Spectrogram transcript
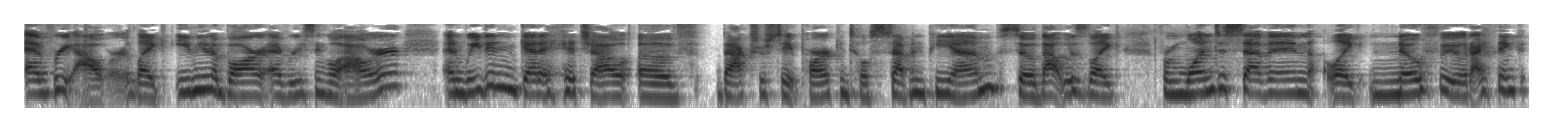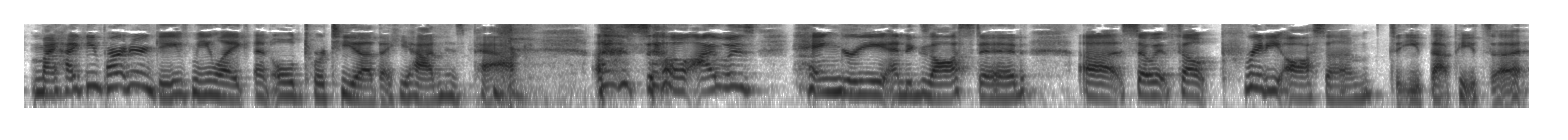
every hour, like eating a bar every single hour. And we didn't get a hitch out of Baxter State Park until 7 p.m. So that was like from 1 to 7, like no food. I think my hiking partner gave me like an old tortilla that he had in his pack. so I was hangry and exhausted. Uh, so it felt pretty awesome to eat that pizza.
